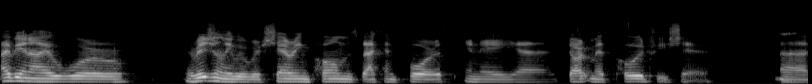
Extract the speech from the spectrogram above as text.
Ivy and I were originally we were sharing poems back and forth in a uh, Dartmouth poetry share uh,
